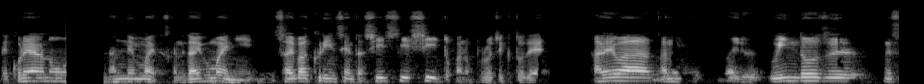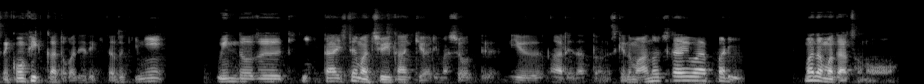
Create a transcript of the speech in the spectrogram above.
で、これあの、何年前ですかね、だいぶ前にサイバークリーンセンター CCC とかのプロジェクトで、あれは、あの、いわゆる Windows ですね、コンフィッカーとか出てきたときに、Windows 機器に対してまあ注意喚起をやりましょうっていうあれだったんですけども、あの時代はやっぱり、まだまだその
